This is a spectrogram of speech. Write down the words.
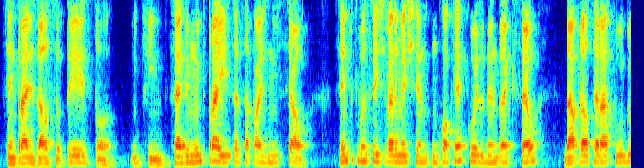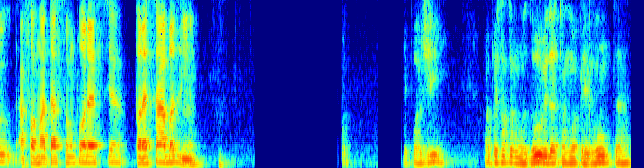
centralizar o seu texto, ó. enfim, serve muito para isso essa página inicial. Sempre que vocês estiverem mexendo com qualquer coisa dentro do Excel, dá para alterar tudo, a formatação por essa, por essa abazinha. Pode ir. O pessoal tem alguma dúvida, tem alguma pergunta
